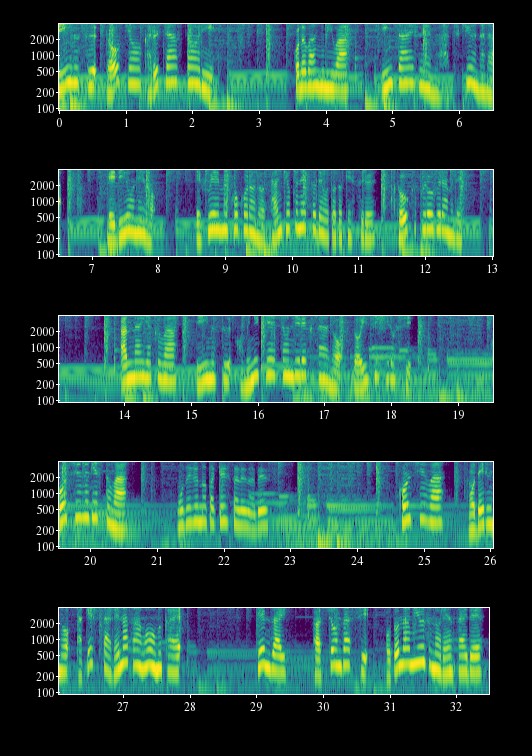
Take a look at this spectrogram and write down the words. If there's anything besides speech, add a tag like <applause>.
ビームス東京カルチャーストーリー。この番組はインター FM897 レディオネオ FM 心の三極ネットでお届けするトークプログラムです。案内役はビームスコミュニケーションディレクターの土井博志。今週のゲストはモデルの竹下玲奈です今週はモデルの竹下玲奈さんをお迎え現在ファッション雑誌「大人ミューズ」の連載で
